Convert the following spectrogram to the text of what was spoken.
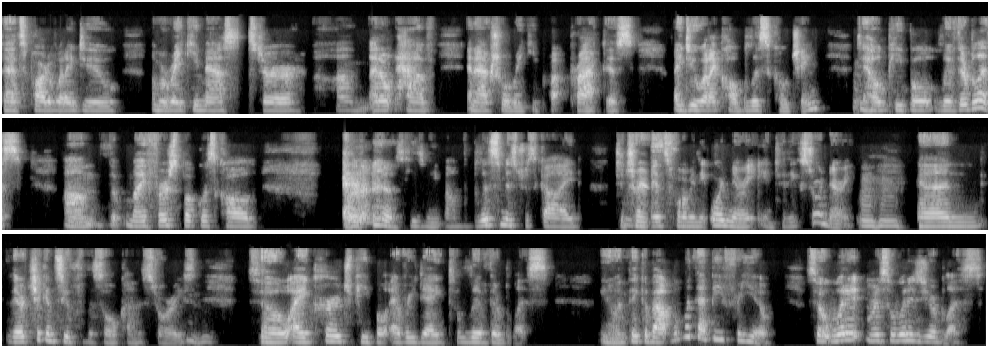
that's part of what I do. I'm a Reiki master. Um, I don't have an actual Reiki pr- practice. I do what I call bliss coaching mm-hmm. to help people live their bliss. Um, the, my first book was called, excuse me, um, The Bliss Mistress Guide to transforming the ordinary into the extraordinary. Mm-hmm. And they're chicken soup for the soul kind of stories. Mm-hmm. So I encourage people every day to live their bliss, you know, and think about what would that be for you? So what it Marisa, what is your bliss?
